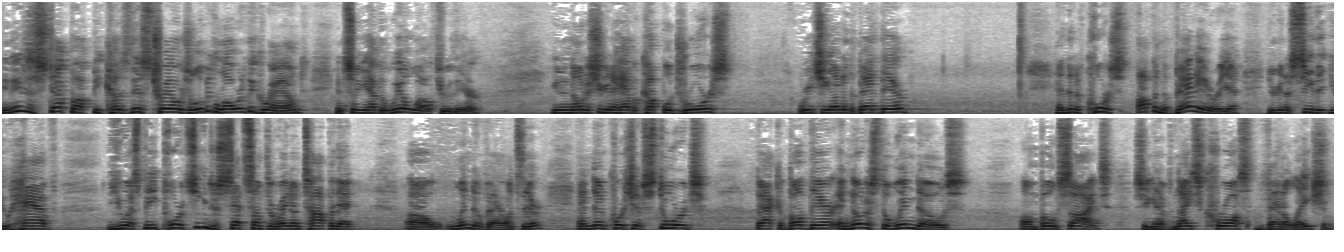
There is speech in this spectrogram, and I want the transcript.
And it is a step up because this trailer is a little bit lower to the ground, and so you have the wheel well through there. You're going to notice you're going to have a couple drawers reaching under the bed there. And then, of course, up in the bed area, you're going to see that you have USB ports. You can just set something right on top of that uh, window valance there. And then, of course, you have storage back above there. And notice the windows on both sides. So you can have nice cross ventilation.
